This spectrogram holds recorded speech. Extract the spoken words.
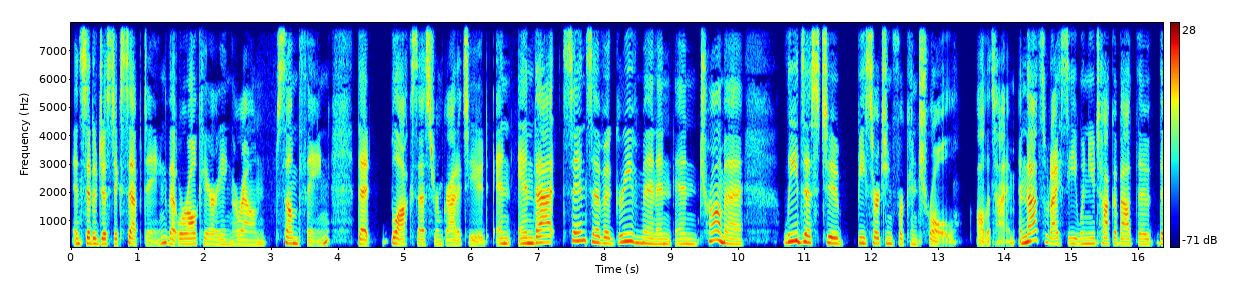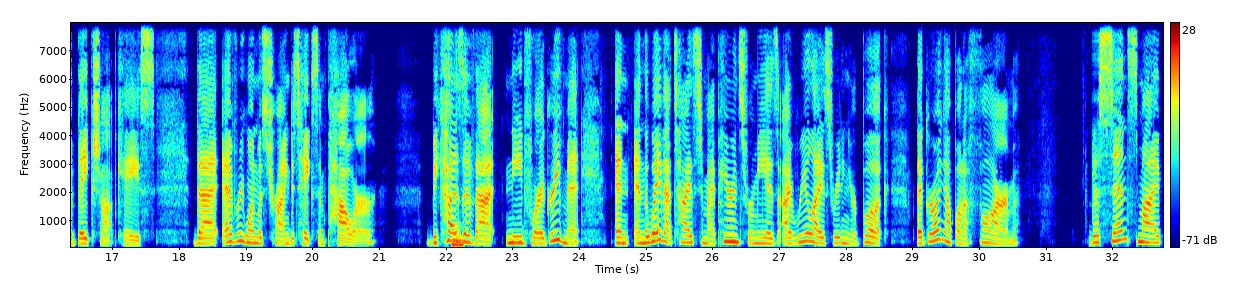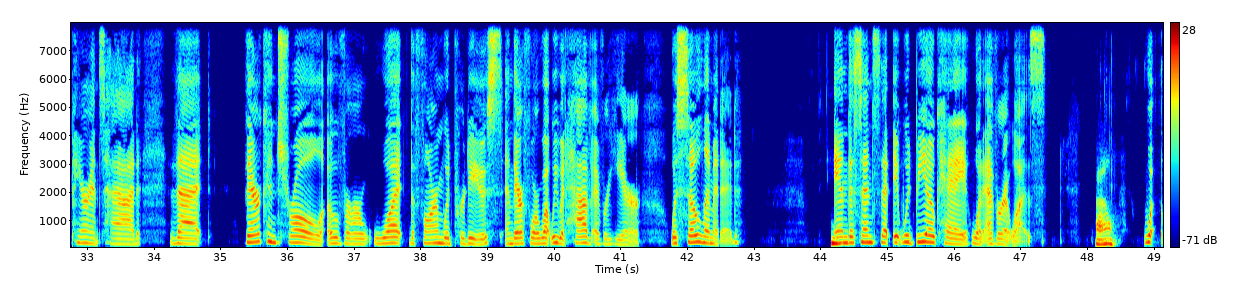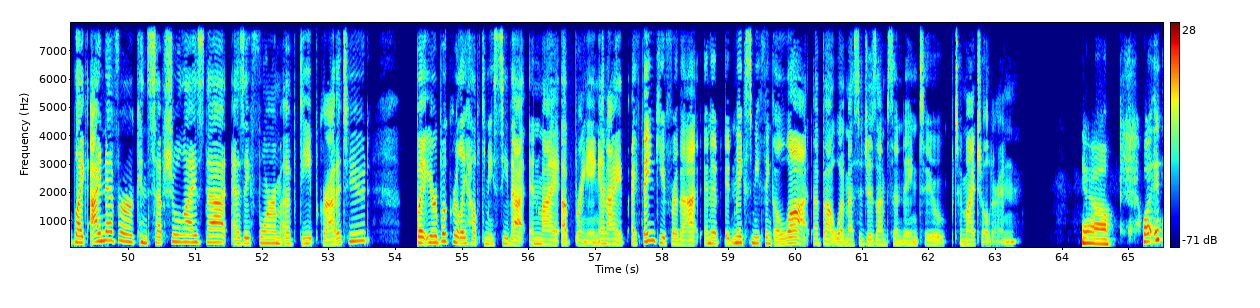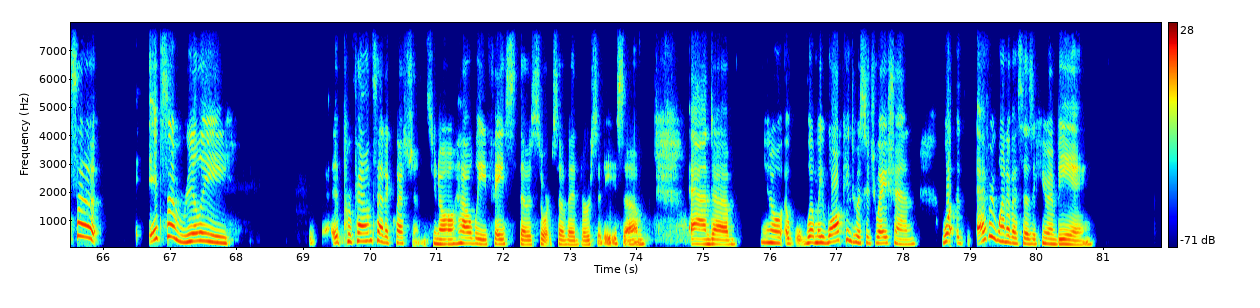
instead of just accepting that we're all carrying around something that blocks us from gratitude. And and that sense of aggrievement and, and trauma leads us to be searching for control all the time. And that's what I see when you talk about the the bake shop case that everyone was trying to take some power because mm. of that need for aggrievement. And and the way that ties to my parents for me is I realized reading your book that growing up on a farm, the sense my parents had that their control over what the farm would produce and therefore what we would have every year was so limited. Mm. And the sense that it would be okay, whatever it was. Wow. Like, I never conceptualized that as a form of deep gratitude but your book really helped me see that in my upbringing and i i thank you for that and it, it makes me think a lot about what messages i'm sending to to my children. Yeah. Well it's a it's a really profound set of questions you know how we face those sorts of adversities um, and um, you know when we walk into a situation what every one of us as a human being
